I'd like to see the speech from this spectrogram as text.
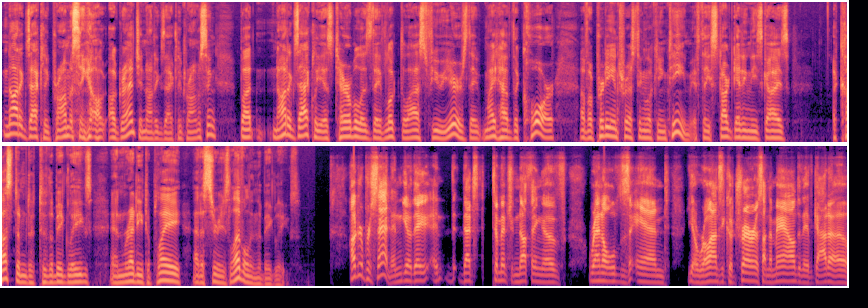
not exactly promising. I'll, I'll, grant you, not exactly promising, but not exactly as terrible as they've looked the last few years. They might have the core of a pretty interesting looking team if they start getting these guys accustomed to the big leagues and ready to play at a serious level in the big leagues. Hundred percent, and you know they. And that's to mention nothing of Reynolds and you know Roansy Contreras on the mound, and they've got a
